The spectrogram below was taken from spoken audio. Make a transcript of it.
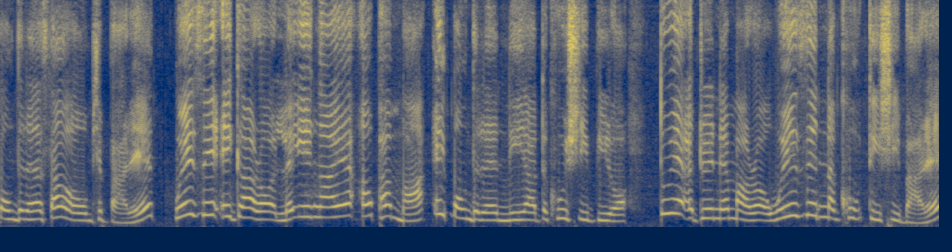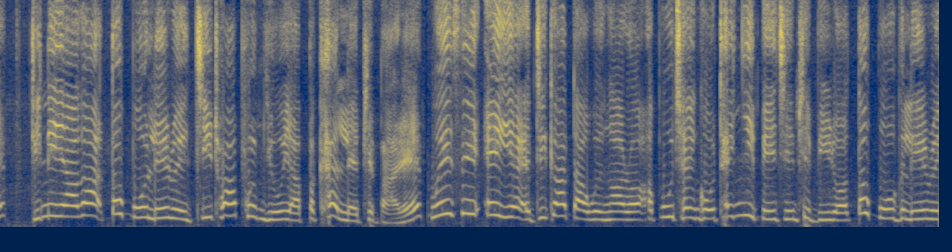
ပုံသဏ္ဍာန်အဆောက်အအုံဖြစ်ပါတယ်။ဝေးစည်းအိတ်ကတော့လက်အင်္ဂါရဲ့အောက်ဖက်မှာအိတ်ပုံသဏ္ဍာန်နေရာတစ်ခုရှိပြီးတော့ သူ့ရဲ့အတွင်းထဲမှာတော့ဝေးစစ်နှစ်ခုတည်ရှိပါတယ်။ဒီနေရာကတုပ်ပိုးလေးတွေကြီးထွားဖွံ့ဖြိုးရာပကတ်လည်းဖြစ်ပါတယ်။ဝေးစစ်အိတ်ရဲ့အဓိကတာဝန်ကတော့အပူချိန်ကိုထိမ့်ညှိပေးခြင်းဖြစ်ပြီးတော့တုပ်ပိုးကလေးတွေ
